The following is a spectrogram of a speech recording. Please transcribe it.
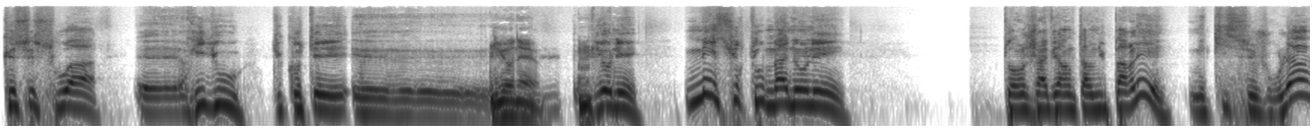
que ce soit euh, Ryu du côté euh, Lyonnais. lyonnais, mais surtout Manonnet, dont j'avais entendu parler, mais qui ce jour-là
